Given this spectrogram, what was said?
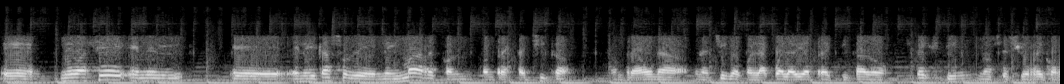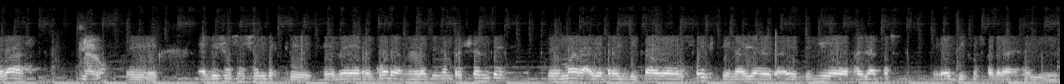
Eh, me basé en el, eh, en el caso de Neymar con, contra esta chica, contra una, una chica con la cual había practicado sexting, no sé si recordás. Claro. Eh, aquellos oyentes que, que no recuerdan, no lo tienen presente, Neymar había practicado sexting, había tenido relatos eróticos a través del,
